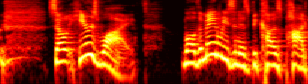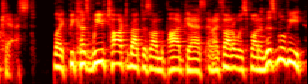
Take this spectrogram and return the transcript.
so here's why. Well, the main reason is because podcast. Like because we've talked about this on the podcast and I thought it was fun and this movie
